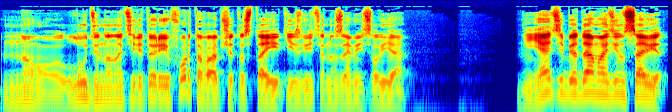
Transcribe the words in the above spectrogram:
«Ну, Лудина на территории форта вообще-то стоит», — язвительно заметил я. «Я тебе дам один совет.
